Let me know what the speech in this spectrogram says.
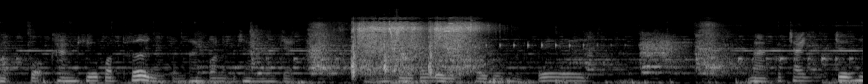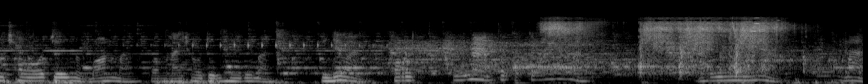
មកពួកខាង Q គាត់ឃើញប៉ុន្តែគាត់នឹងប្រឆាំងនឹងចាក់ទៅទៅដូចទៅទៅពេក បាទគាត់ចែកជើងនេះឈរជើងតំបន់បាទគាត់មិនដែរឈរជុំគ្នាទេបាទឃើញទេបាទគាត់ណាគាត់ប្រកាសបាទរឿងនេះណាបាទ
